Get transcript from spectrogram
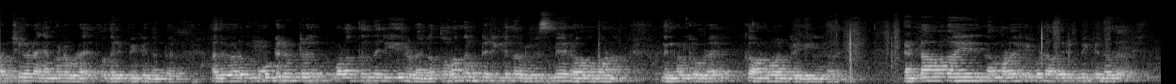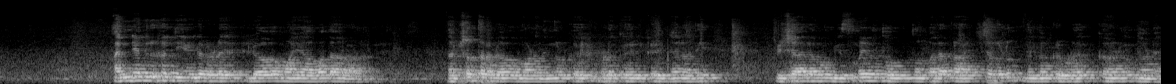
പക്ഷികളെ ഞങ്ങളിവിടെ അവതരിപ്പിക്കുന്നുണ്ട്. അത് വെറും കൂട്ടിലിട്ട് വളർത്തുന്ന രീതിയിലുള്ള അല്ല തുറന്നു വിട്ടിരിക്കുന്ന ഒരു വിസ്മയ ലോകമാണ് നിങ്ങൾക്കിവിടെ കാണുവാൻ കഴിയുന്നത്. രണ്ടാമതായി നമ്മൾ ഇവിടെ അവതരിപ്പിക്കുന്നത് അന്യഗൃഹ ജീവികളുടെ ലോകമായ അവതാറാണ്. നക്ഷത്ര ലോകമാണ് നിങ്ങൾക്ക് ഇവിടെ കയറി കഴിഞ്ഞാൽ അതി വിശാലവും വിസ്മയവും തോന്നുന്ന പല കാഴ്ചകളും നിങ്ങൾക്ക് ഇവിടെ കാണുന്നതാണ്.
